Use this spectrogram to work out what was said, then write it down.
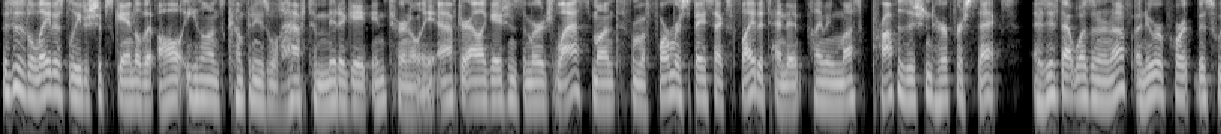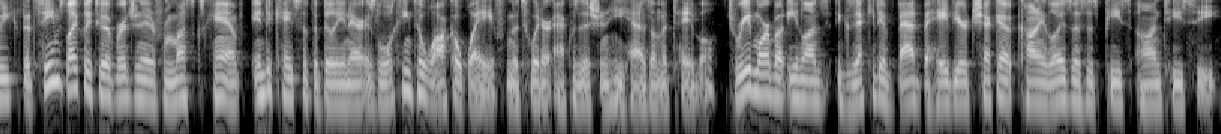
This is the latest leadership scandal that all Elon's companies will have to mitigate internally after allegations emerged last month from a former SpaceX flight attendant claiming Musk propositioned her for sex. As if that wasn't enough, a new report this week that seems likely to have originated from Musk's camp indicates that the billionaire is looking to walk away from the Twitter acquisition he has on the table. To read more about Elon's executive bad behavior, check out Connie Loizos' piece on TC.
